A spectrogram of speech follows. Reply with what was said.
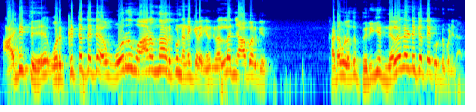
அடித்து ஒரு கிட்டத்தட்ட ஒரு வாரம் தான் இருக்கும்னு நினைக்கிறேன். எனக்கு நல்ல ஞாபகம் இருக்கு. கடவுள் வந்து பெரிய நிலநடுக்கத்தை கொண்டு பண்ணினார்.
